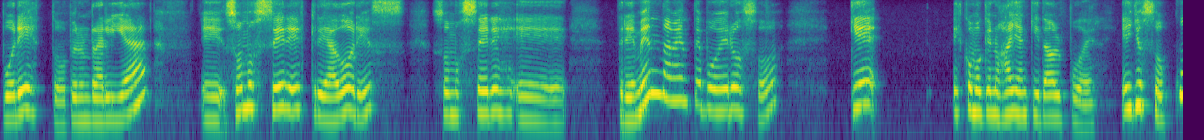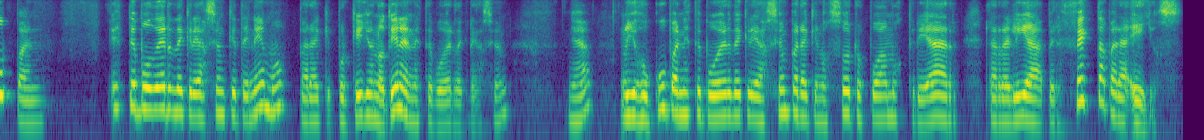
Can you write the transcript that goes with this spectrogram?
por esto, pero en realidad eh, somos seres creadores, somos seres eh, tremendamente poderosos que es como que nos hayan quitado el poder. Ellos ocupan este poder de creación que tenemos, para que, porque ellos no tienen este poder de creación, ¿ya? Ellos ocupan este poder de creación para que nosotros podamos crear la realidad perfecta para ellos.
